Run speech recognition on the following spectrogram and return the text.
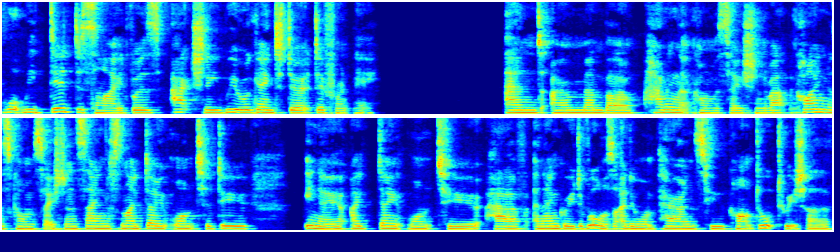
What we did decide was actually we were going to do it differently. And I remember having that conversation about the kindness conversation saying, listen, I don't want to do you know, I don't want to have an angry divorce. I don't want parents who can't talk to each other.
